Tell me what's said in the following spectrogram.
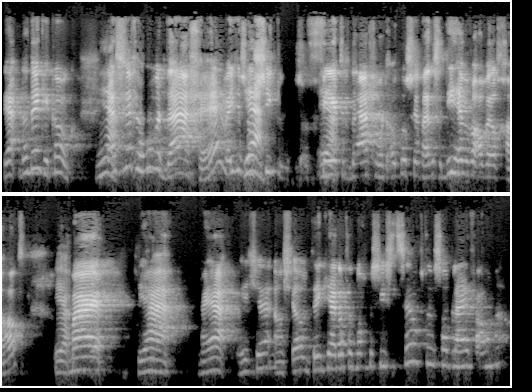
Ja, dat denk ik ook. Ja, Ja, ze zeggen 100 dagen, hè? Weet je, zo'n Ja. cyclus. Of 40 dagen wordt ook wel gezegd. Nou, dus die hebben we al wel gehad. ja. Maar ja, maar ja, weet je, Angel, denk jij dat het nog precies hetzelfde zal blijven allemaal?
